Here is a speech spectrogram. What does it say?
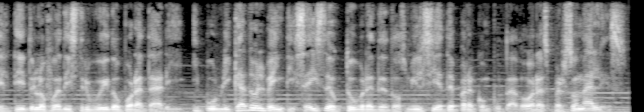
El título fue distribuido por Atari y publicado el 26 de octubre de 2007 para computadoras personales,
